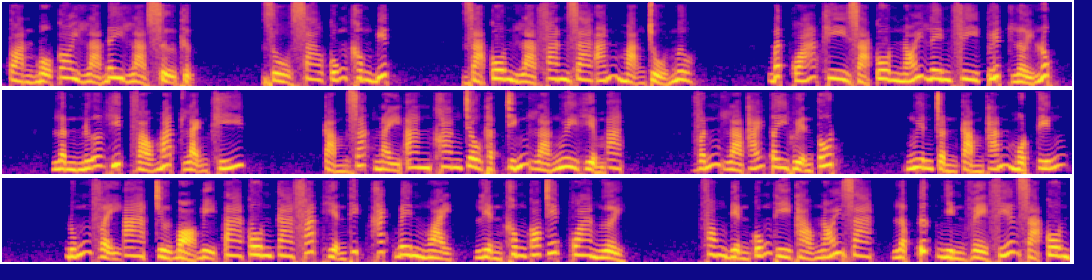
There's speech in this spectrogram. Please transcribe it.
Toàn bộ coi là đây là sự thực. Dù sao cũng không biết. Giả côn là phan gia án mạng chủ mưu. Bất quá khi giả côn nói lên phi tuyết lời lúc. Lần nữa hít vào mát lạnh khí. Cảm giác này An Khang Châu thật chính là nguy hiểm a. vẫn là Thái Tây huyện tốt. Nguyên Trần cảm thán một tiếng. Đúng vậy a, trừ bỏ bị ta côn ca phát hiện thích khách bên ngoài, liền không có chết qua người. Phong Điền cũng thì thảo nói ra, lập tức nhìn về phía giả côn.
